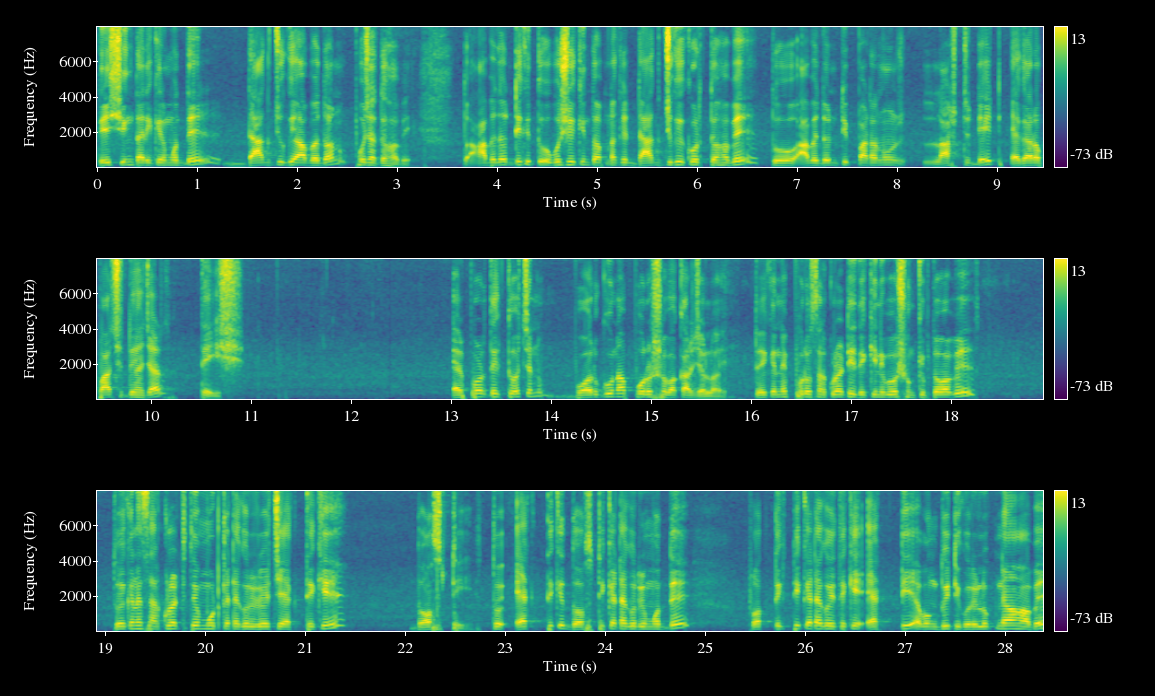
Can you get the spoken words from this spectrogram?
তেইশ তারিখের মধ্যে ডাকযুগে আবেদন পৌঁছাতে হবে। তো আবেদনটি কিন্তু অবশ্যই কিন্তু আপনাকে ডাকযুগে করতে হবে। তো আবেদনটি পাঠানোর লাস্ট ডেট এগারো পাঁচ দুই হাজার তেইশ। এরপর দেখতে পাচ্ছেন বরগুনা পৌরসভা কার্যালয়। তো এখানে পুরো সার্কুলারটি দেখে নেব সংক্ষিপ্তভাবে। তো এখানে সার্কুলারটিতে মোট ক্যাটাগরি রয়েছে এক থেকে দশটি। তো এক থেকে দশটি ক্যাটাগরির মধ্যে প্রত্যেকটি ক্যাটাগরি থেকে একটি এবং দুইটি করে লুক নেওয়া হবে।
